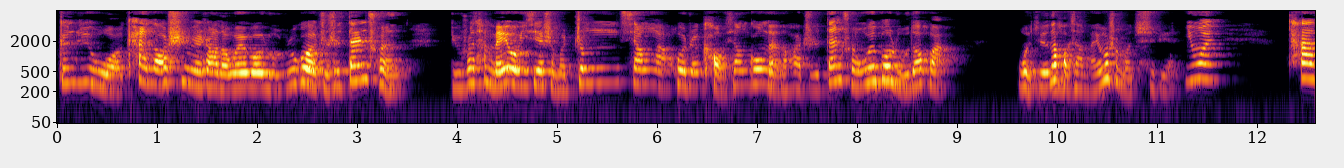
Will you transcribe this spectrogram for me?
根据我看到市面上的微波炉，如果只是单纯。比如说，它没有一些什么蒸箱啊或者烤箱功能的话，只是单纯微波炉的话，我觉得好像没有什么区别，因为它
